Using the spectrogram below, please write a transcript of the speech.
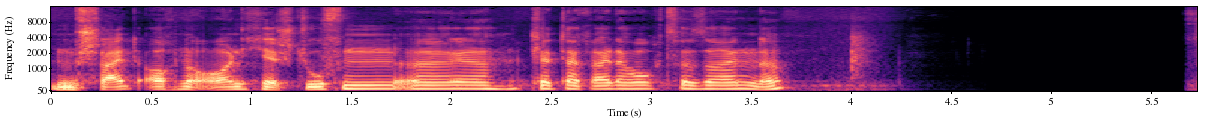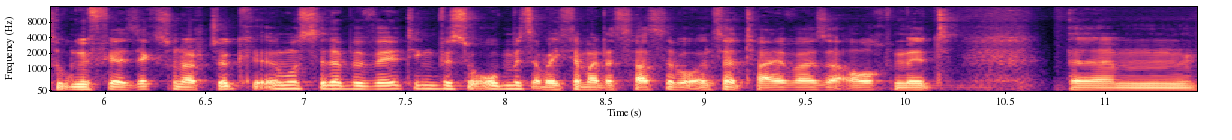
Und Scheint auch eine ordentliche Stufenkletterei da hoch zu sein, ne? So ungefähr 600 Stück äh, musst du da bewältigen, bis du oben bist. Aber ich sag mal, das hast du bei uns ja teilweise auch mit ähm,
